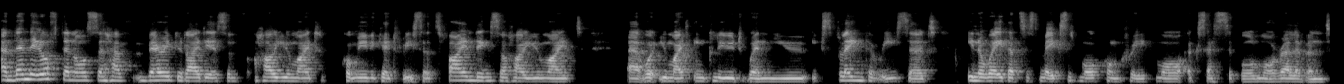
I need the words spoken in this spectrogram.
And then they often also have very good ideas of how you might communicate research findings or how you might, uh, what you might include when you explain the research in a way that just makes it more concrete, more accessible, more relevant.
